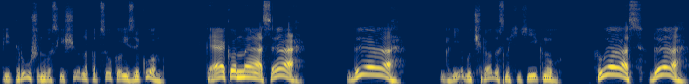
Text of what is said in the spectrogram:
Петрушин восхищенно подсокал языком. «Как он нас, а?» «Да!» Глебыч радостно хихикнул. «Класс, да!»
